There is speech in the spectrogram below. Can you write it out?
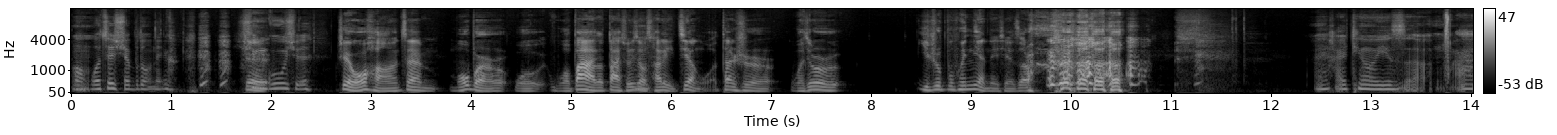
哦嗯，我最学不懂那个这训诂学。这我好像在某本儿我我爸的大学教材里见过，但是我就是一直不会念那些字儿。哎，还是挺有意思的啊！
